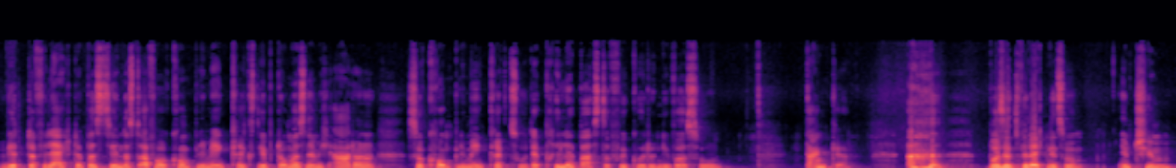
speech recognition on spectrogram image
wird da vielleicht auch passieren, dass du einfach ein Kompliment kriegst. Ich habe damals nämlich auch dann so ein Kompliment gekriegt, so, der Brille passt da voll gut und ich war so, danke. Was jetzt vielleicht nicht so im Gym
